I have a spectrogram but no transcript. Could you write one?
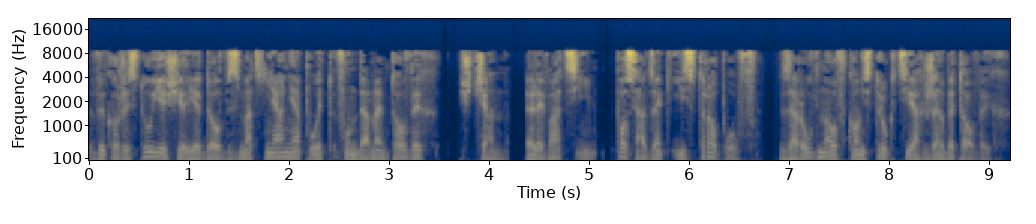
Wykorzystuje się je do wzmacniania płyt fundamentowych, ścian, elewacji, posadzek i stropów, zarówno w konstrukcjach żelbetowych,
